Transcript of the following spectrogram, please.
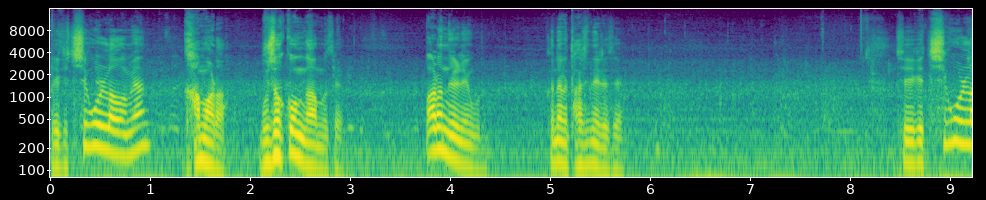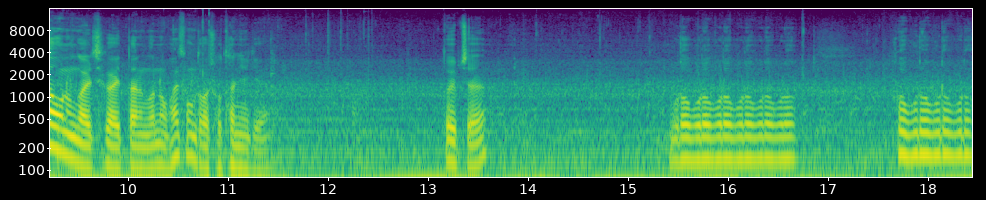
이렇게 치고 올라오면 감아라. 무조건 감으세요. 빠른 릴링으로. 그 다음에 다시 내리세요. 지금 이게 치고 올라오는 갈치가 있다는 거는 활성도가 좋다는 얘기예요. 또 입질. 물어 물어 물어 물어 물어 물어 물어 물어 물어 물어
